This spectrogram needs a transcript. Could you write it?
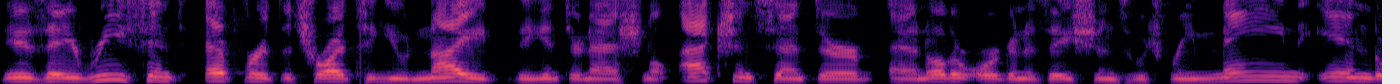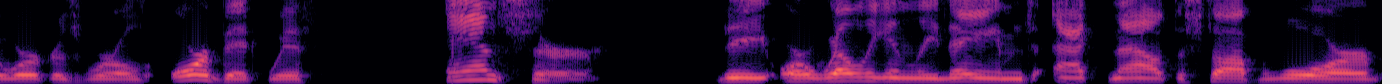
is a recent effort to try to unite the International Action Center and other organizations which remain in the workers' world orbit with ANSWER, the Orwellianly named Act Now to Stop War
